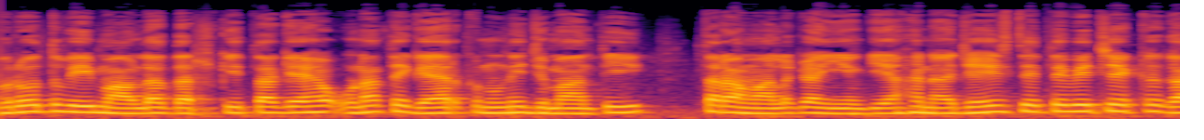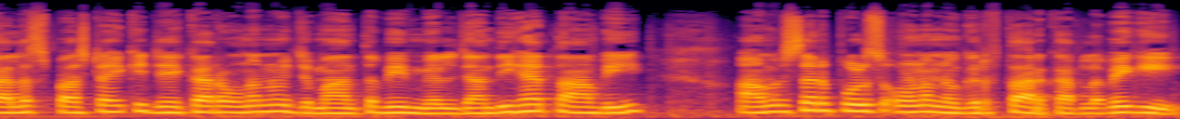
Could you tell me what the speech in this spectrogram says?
ਵਿਰੁੱਧ ਵੀ ਮਾਮਲਾ ਦਰਜ ਕੀਤਾ ਗਿਆ ਹੈ। ਉਹਨਾਂ ਤੇ ਗੈਰ ਕਾਨੂੰਨੀ ਜ਼ਮਾਨਤੀ ਧਾਰਾਵਾਂ ਲਗਾਈਆਂ ਗਈਆਂ ਹਨ। ਅਜਿਹੀ ਸਥਿਤੀ ਵਿੱਚ ਇੱਕ ਗੱਲ ਸਪਸ਼ਟ ਹੈ ਕਿ ਜੇਕਰ ਉਹਨਾਂ ਨੂੰ ਜ਼ਮਾਨਤ ਵੀ ਮਿਲ ਜਾਂਦੀ ਹੈ, ਤਾਂ ਵੀ ਅੰਮ੍ਰਿਤਸਰ ਪੁਲਿਸ ਉਹਨਾਂ ਨੂੰ ਗ੍ਰਿਫਤਾਰ ਕਰ ਲਵੇਗੀ।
